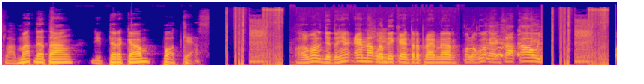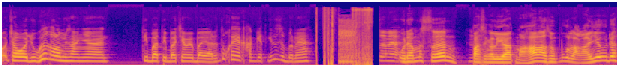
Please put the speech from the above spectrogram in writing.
Selamat datang di Terekam Podcast. Kalau mal jatuhnya enak Gokil. lebih ke entrepreneur. Kalau gua kayak sakau. Kok cowok juga kalau misalnya tiba-tiba cewek bayar itu kayak kaget gitu sebenarnya. udah mesen, pas ngelihat mahal langsung pulang aja udah.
